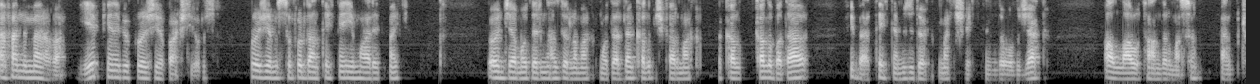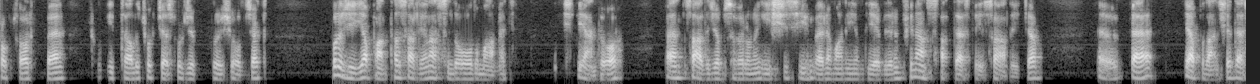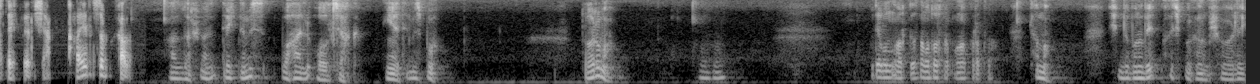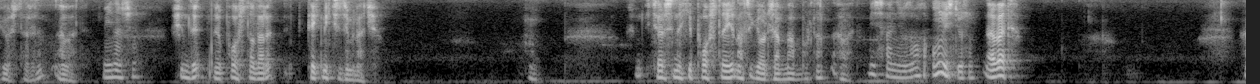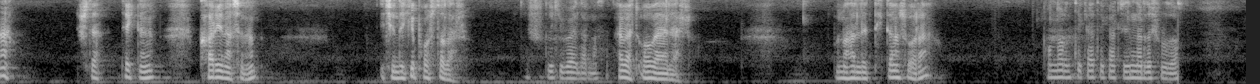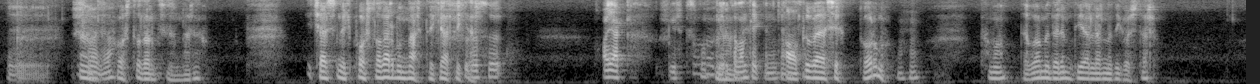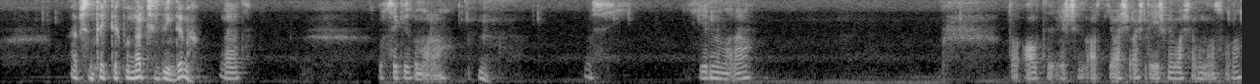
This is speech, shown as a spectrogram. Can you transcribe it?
Efendim merhaba. Yepyeni bir projeye başlıyoruz. Projemiz sıfırdan tekne imal etmek. Önce modelini hazırlamak, modelden kalıp çıkarmak, kal- kalıba da fiber teknemizi dökmek şeklinde olacak. Allah utandırmasın. Yani çok zor ve çok iddialı, çok cesurca bir proje olacak. Projeyi yapan, tasarlayan aslında oğlum Ahmet. İsteyen de o. Ben sadece bu sefer onun işçisiyim, elemanıyım diyebilirim. Finans desteği sağlayacağım. Ee, ve yapılan işe destek vereceğim. Hayırlısı bakalım. Allah şu teknemiz bu hal olacak. Niyetimiz bu. Doğru mu? Bir de bunun arkasında motor takma aparatı. Tamam. Şimdi bunu bir aç bakalım şöyle gösterelim. Evet. Neyin açı? Şimdi e, postaları teknik çizimini aç. Hı. Şimdi içerisindeki postayı nasıl göreceğim ben buradan? Evet. Bir saniye o zaman. Onu mu istiyorsun? Evet. Heh. İşte teknenin karinasının içindeki postalar. Şuradaki V'ler mesela. Evet o V'ler. Bunu hallettikten sonra Onların teker teker çizimleri de şurada. Ee, şöyle. evet, postaların çizimleri. İçerisindeki postalar bunlar teker teker. Şurası ayak. Şu üst kısmı. Geri kalan teknenin kendisi. Altı V'si. Doğru mu? Tamam. Devam edelim. Diğerlerini de göster. Hepsini tek tek bunlar çizdin değil mi? Evet. Bu 8 numara. Bu 20 numara. Bu da 6 geçeceğiz. Artık yavaş yavaş değişmeye başlar bundan sonra.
